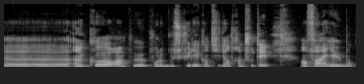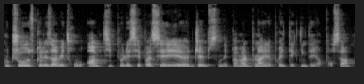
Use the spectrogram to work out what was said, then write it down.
euh, un corps un peu pour le bousculer quand il est en train de shooter. Enfin, il y a eu beaucoup de choses que les arbitres ont un petit peu laissé passer. Euh, James en est pas mal plein, il a pris une technique d'ailleurs pour ça.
